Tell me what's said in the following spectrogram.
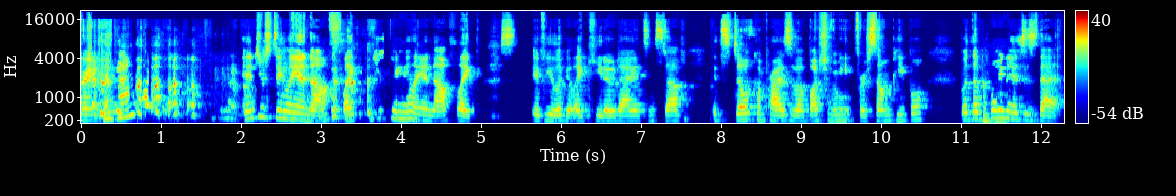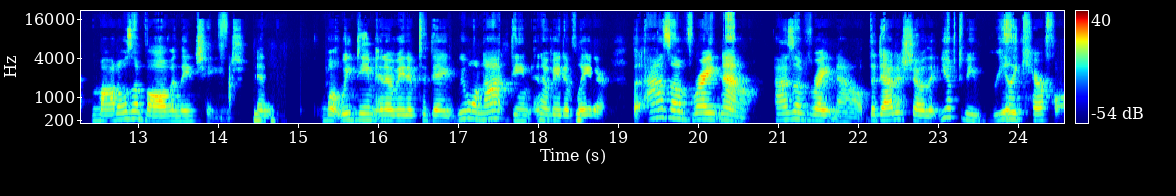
right? Now interestingly enough, like interestingly enough, like if you look at like keto diets and stuff, it's still comprised of a bunch of meat for some people. But the point mm-hmm. is, is that models evolve and they change. And mm-hmm. What we deem innovative today, we will not deem innovative later. But as of right now, as of right now, the data show that you have to be really careful.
